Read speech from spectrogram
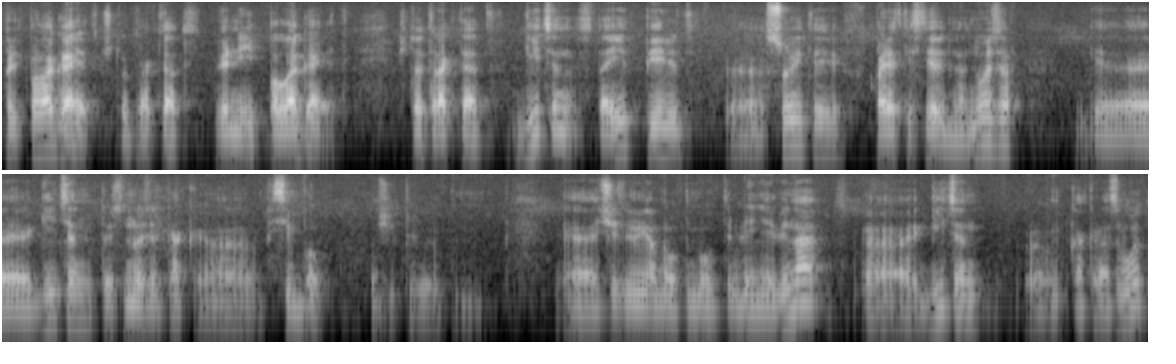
предполагает, что трактат, вернее, полагает – что трактат Гитин стоит перед э, Сойтой в порядке следования Нозер, э, Гитин, то есть Нозер как э, символ чрезмерного употребления вина, Гитин как развод,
